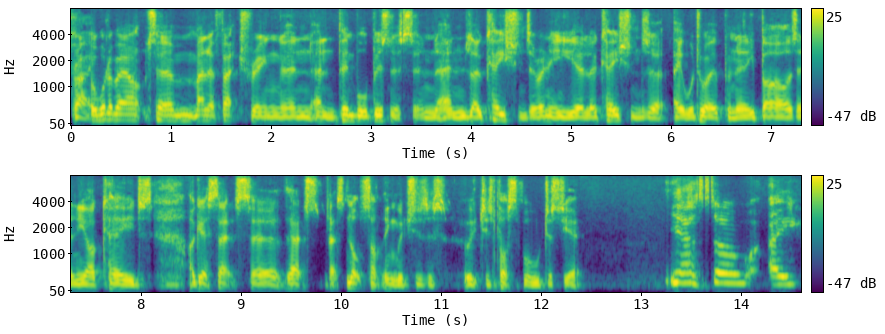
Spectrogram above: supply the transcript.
Right. But what about um, manufacturing and, and pinball business and, and locations? Are any uh, locations able to open? Any bars? Any arcades? I guess that's uh, that's that's not something which is which is possible just yet. Yeah, so I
